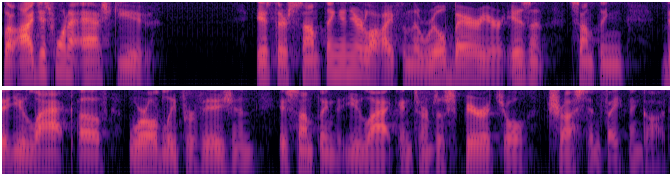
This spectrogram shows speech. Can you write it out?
but I just want to ask you is there something in your life and the real barrier isn't something that you lack of worldly provision, is something that you lack in terms of spiritual trust and faith in God?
